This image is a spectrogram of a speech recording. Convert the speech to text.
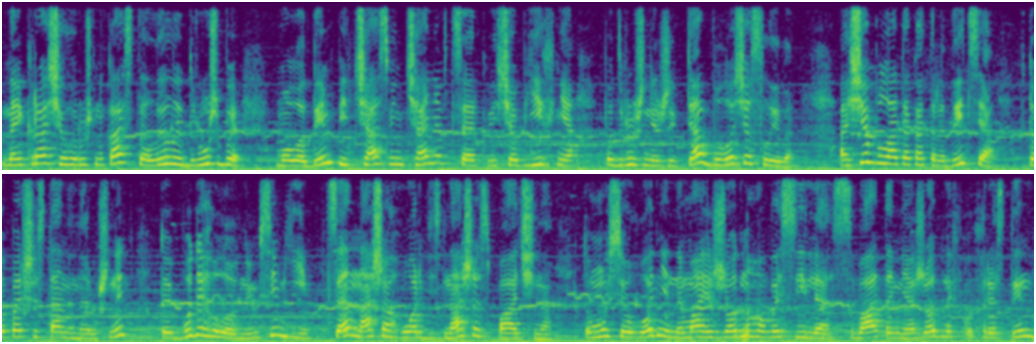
Найкращого рушника стелили дружби молодим під час вінчання в церкві, щоб їхнє подружнє життя було щасливе. А ще була така традиція, Хто перший стане на рушник, той буде головним в сім'ї. Це наша гордість, наша спадщина. Тому сьогодні немає жодного весілля, сватання, жодних хрестин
